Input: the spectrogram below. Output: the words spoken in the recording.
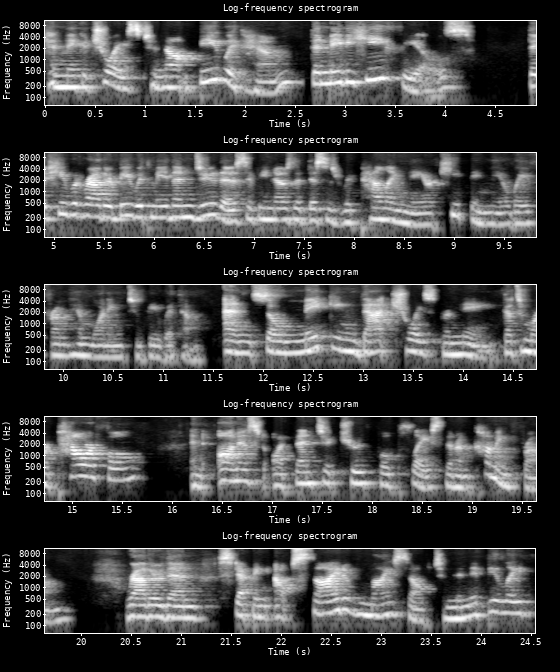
can make a choice to not be with him, then maybe he feels that he would rather be with me than do this if he knows that this is repelling me or keeping me away from him wanting to be with him. And so making that choice for me, that's a more powerful and honest, authentic, truthful place that I'm coming from rather than stepping outside of myself to manipulate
